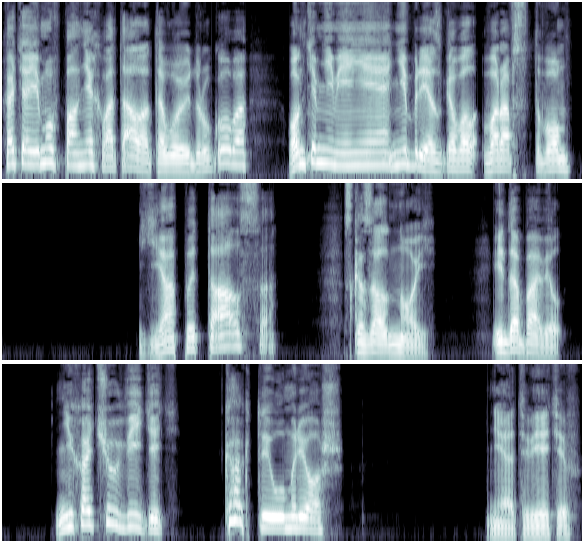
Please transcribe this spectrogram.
Хотя ему вполне хватало того и другого, он, тем не менее, не брезговал воровством. «Я пытался», — сказал Ной, и добавил, «не хочу видеть, как ты умрешь». Не ответив,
